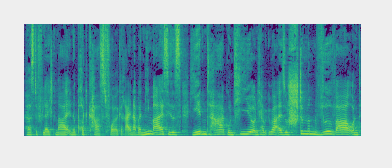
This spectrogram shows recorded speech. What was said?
hörst du vielleicht mal in eine Podcast-Folge rein, aber niemals dieses jeden Tag und hier und ich habe überall so Stimmenwirrwarr und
